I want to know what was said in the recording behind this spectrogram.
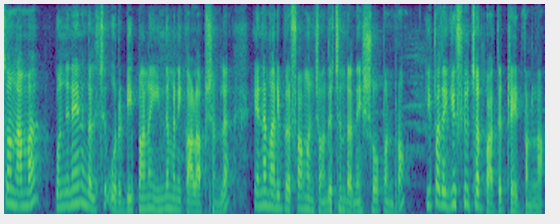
ஸோ நம்ம கொஞ்ச நேரம் கழித்து ஒரு டீப்பான இந்த மணி கால் ஆப்ஷனில் என்ன மாதிரி பெர்ஃபார்மன்ஸ் வந்துச்சுன்றதையும் ஷோ பண்ணுறோம் இப்போதைக்கு ஃப்யூச்சர் பார்த்து ட்ரேட் பண்ணலாம்.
